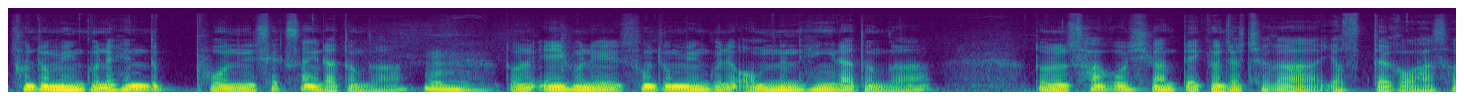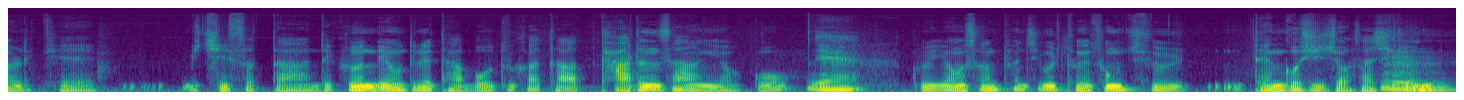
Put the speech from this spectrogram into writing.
손정민 군의 핸드폰 색상이라든가 음. 또는 A 군이 손정민 군의 없는 행위라든가 또는 사고 시간대 경찰차가 여섯 대가 와서 이렇게 미쳐 있었다. 근데 그런 내용들이 다 모두가 다 다른 사항이었고 예. 그리고 영상 편집을 통해 송출된 것이죠. 사실은. 음.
